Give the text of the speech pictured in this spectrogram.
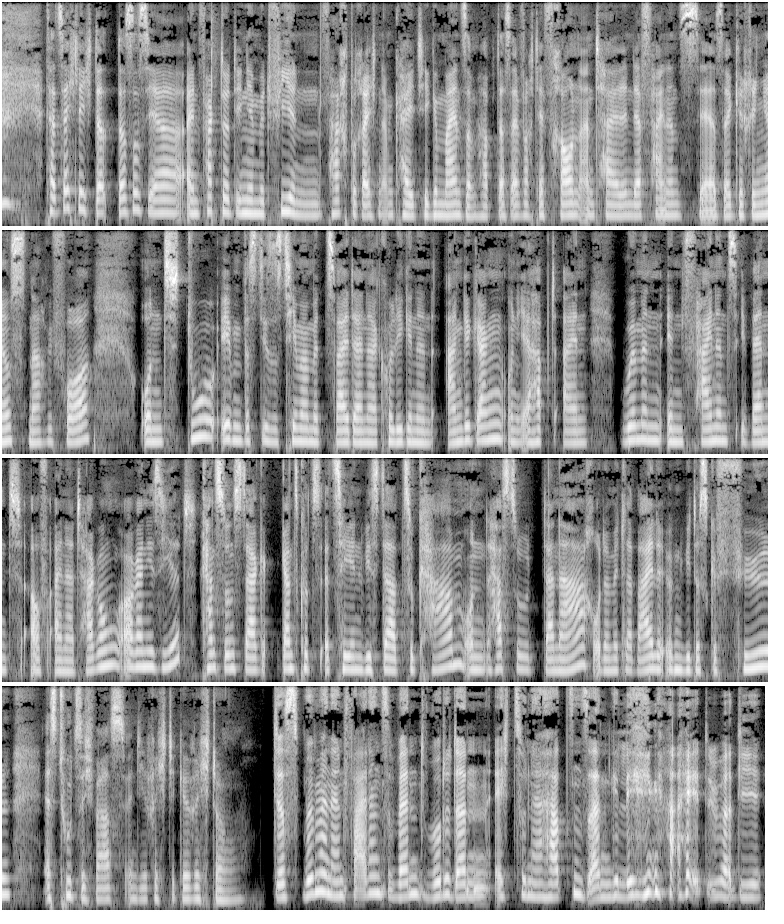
Tatsächlich, das ist ja ein Faktor, den ihr mit vielen Fachbereichen am KIT gemeinsam habt, dass einfach der Frauenanteil in der Finance sehr, sehr gering ist nach wie vor. Und du eben bist dieses Thema mit zwei deiner Kolleginnen angegangen und ihr habt ein Women in Finance Event auf einer Tagung organisiert. Kannst du uns da ganz kurz erzählen, wie es dazu kam und hast du danach oder mittlerweile irgendwie das Gefühl, es tut sich was in die richtige Richtung? Das Women in Finance Event wurde dann echt zu einer Herzensangelegenheit über die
